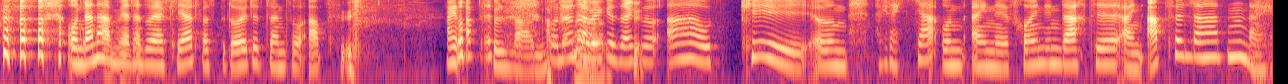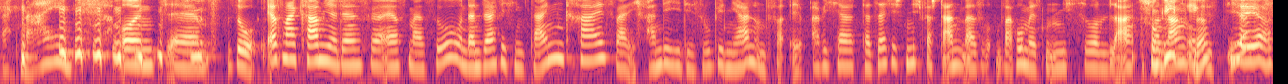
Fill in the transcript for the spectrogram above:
Und dann haben wir dann so erklärt, was bedeutet dann so Apfel. ein Apfelladen. Und dann habe ich gesagt so, ah, okay. Und dann habe ich gesagt, ja. Und eine Freundin dachte, ein Apfelladen. Dann habe ich gesagt, nein. und ähm, so, erstmal kam ja dann so erstmal so und dann wirklich in kleinen Kreis, weil ich fand die Idee so genial und äh, habe ich ja tatsächlich nicht verstanden, also warum es nicht so lang, schon, gibt, lang ne? existiert. Ja, ja.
